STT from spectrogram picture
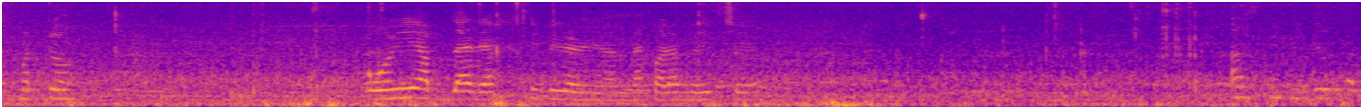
একমাত্র ওরই আবদার রাখতে বিরিয়ানি রান্না করা হয়েছে। আজকে ভিডিও কল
